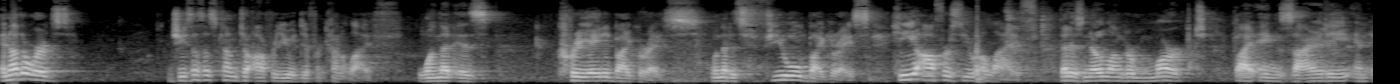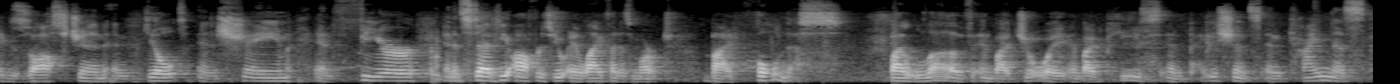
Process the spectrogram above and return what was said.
In other words, Jesus has come to offer you a different kind of life, one that is created by grace, one that is fueled by grace. He offers you a life that is no longer marked by anxiety and exhaustion and guilt and shame and fear, and instead, He offers you a life that is marked by fullness, by love and by joy and by peace and patience and kindness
